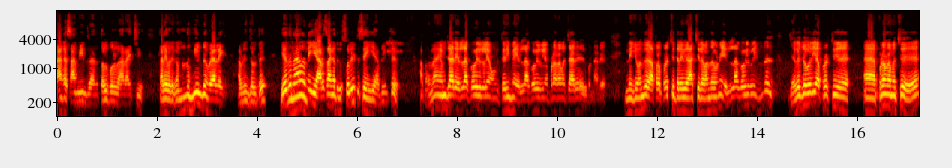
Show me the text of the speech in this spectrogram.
நாகசாமின்ற அந்த தொல்பொருள் ஆராய்ச்சி தலைவருக்கு வந்து மீண்டும் வேலை அப்படின்னு சொல்லிட்டு எதுனாலும் நீங்கள் அரசாங்கத்துக்கு சொல்லிட்டு செய்யுங்க அப்படின்ட்டு அப்புறம் தான் எம்ஜிஆர் எல்லா கோவில்களையும் உங்களுக்கு தெரியுமே எல்லா கோவில்களையும் புனரமைச்சார் இது பண்ணார். இன்றைக்கி வந்து அப்புறம் புரட்சி தலைவர் ஆட்சியில் வந்தவுடனே எல்லா கோவில்களையும் இன்னும் ஜெகஜோதியாக புரட்சி புனரமைச்சு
